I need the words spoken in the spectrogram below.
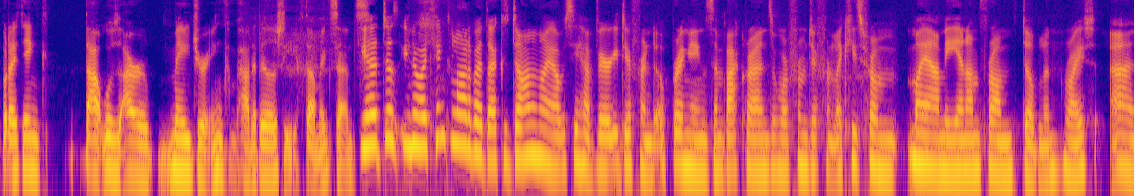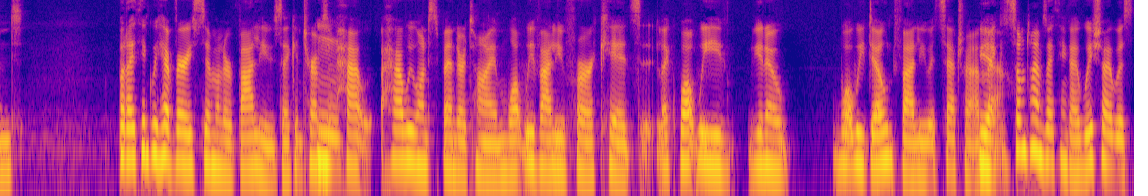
but I think that was our major incompatibility, if that makes sense. Yeah, it does. You know, I think a lot about that because Don and I obviously have very different upbringings and backgrounds, and we're from different. Like he's from Miami, and I'm from Dublin, right? And but I think we have very similar values, like in terms of mm. how how we want to spend our time, what we value for our kids, like what we, you know, what we don't value, etc. And Yeah. like sometimes I think I wish I was.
